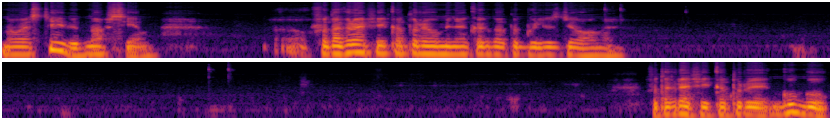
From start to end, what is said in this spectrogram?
новостей видна всем. Фотографии, которые у меня когда-то были сделаны. Фотографии, которые Google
